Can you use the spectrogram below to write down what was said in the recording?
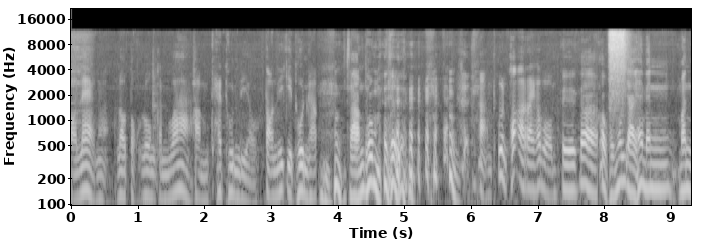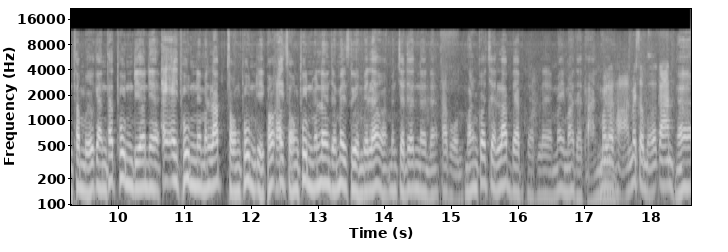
ตอนแรกเนี่ยเราตกลงกันว่าทำแค่ทุ่นเดียว ตอนนี้กี่ทุ่นครับ สามทุ่น สามทุ่นเพราะอะไรครับผม คือก็ก็ผมก็อยากให้มันมันเสมอกันถ้าทุ่นเดียวเนี่ยไอ้ไอ้ทุ่นเนี่ยมันรับสองทุ่นอีกเพราะไอ้สองทุ่นมันเริ่มจะไม่เสื่อมไปแล้วอะมันจะเดินนะนะครับผม มันก็จะรับแบบแบบอะไรไม่มาตรฐานมาตรฐานไม่เสมอกัน นะ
